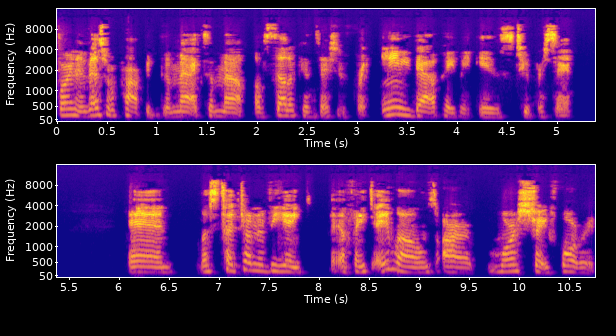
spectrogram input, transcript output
For an investment property, the max amount of seller concession for any down payment is 2%. And let's touch on the VA. FHA loans are more straightforward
